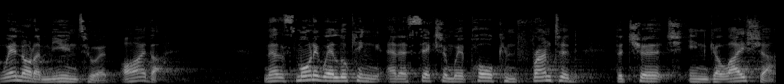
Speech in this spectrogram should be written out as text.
we're not immune to it either. Now, this morning we're looking at a section where Paul confronted the church in Galatia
